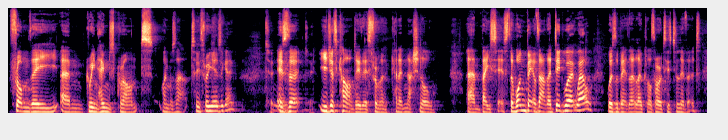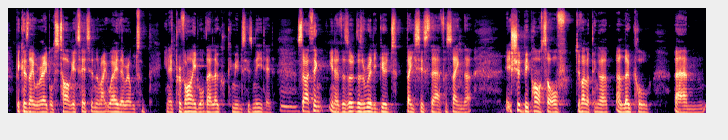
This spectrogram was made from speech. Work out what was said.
from the um, Green Homes grant, when was that? Two, three years ago? Two, is that two. you just can't do this from a kind of national um, basis. The one bit of that that did work well was the bit that local authorities delivered because they were able to target it in the right way. They were able to, you know, provide what their local communities needed. Mm. So I think you know there's a there's a really good basis there for saying that it should be part of developing a, a local um,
